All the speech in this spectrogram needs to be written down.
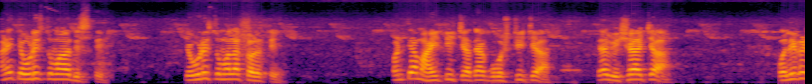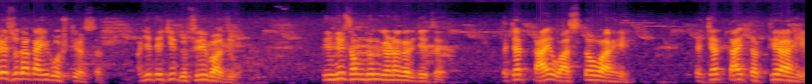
आणि तेवढीच तुम्हाला दिसते तेवढीच तुम्हाला कळते. पण त्या माहितीच्या त्या गोष्टीच्या त्या विषयाच्या पलीकडे सुद्धा काही गोष्टी असतात. म्हणजे त्याची दुसरी बाजू. तीही समजून घेणं गरजेचं आहे. त्याच्यात काय वास्तव आहे? त्याच्यात काय तथ्य आहे?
